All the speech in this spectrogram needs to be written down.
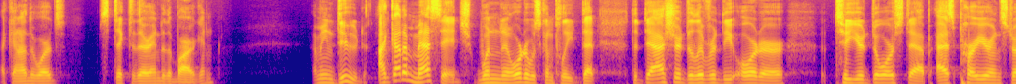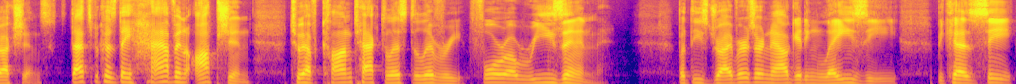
Like, in other words, stick to their end of the bargain. I mean, dude, I got a message when the order was complete that the dasher delivered the order to your doorstep as per your instructions. That's because they have an option to have contactless delivery for a reason. But these drivers are now getting lazy because, see,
